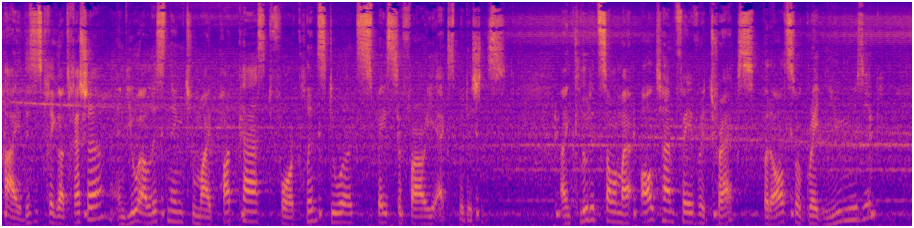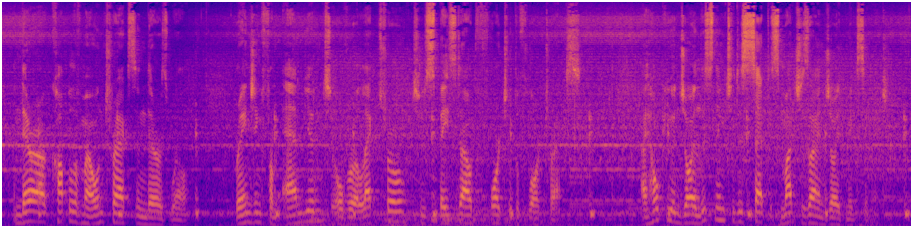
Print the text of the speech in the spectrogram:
Hi, this is Gregor Tresher, and you are listening to my podcast for Clint Stewart's Space Safari Expeditions. I included some of my all time favorite tracks, but also great new music, and there are a couple of my own tracks in there as well, ranging from ambient over electro to spaced out 4 to the floor tracks. I hope you enjoy listening to this set as much as I enjoyed mixing it.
